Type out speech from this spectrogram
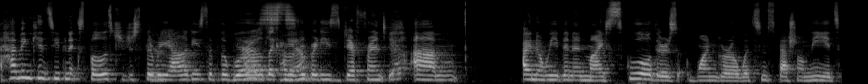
having kids even exposed to just the realities of the world, Yes, like how yeah. everybody's different. Um, I know even in my school, there's one girl with some special needs,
